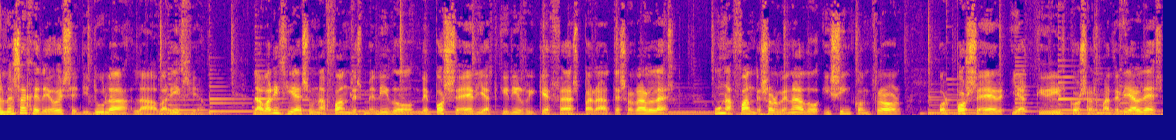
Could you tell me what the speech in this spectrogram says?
El mensaje de hoy se titula La avaricia. La avaricia es un afán desmedido de poseer y adquirir riquezas para atesorarlas, un afán desordenado y sin control por poseer y adquirir cosas materiales.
